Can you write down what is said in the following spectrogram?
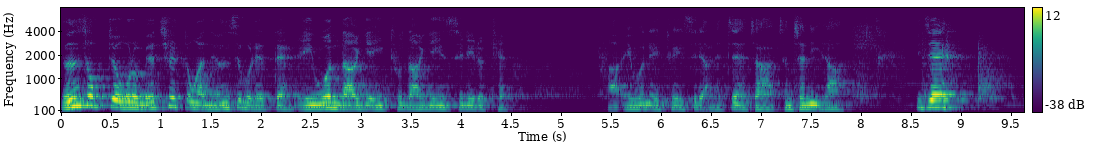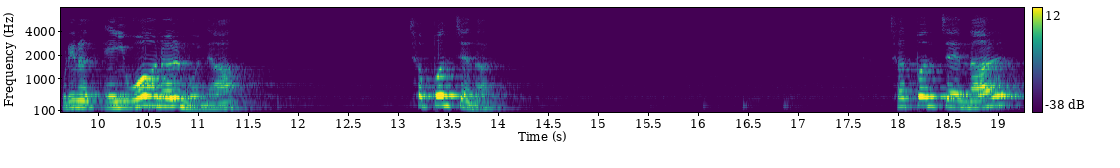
연속적으로 며칠 동안 연습을 했대. A1 더하기 A2 더하기 A3 이렇게. 아, A1, A2, A3 안 했지? 자, 천천히. 자, 이제 우리는 A1을 뭐냐? 첫 번째 날. 첫 번째 날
